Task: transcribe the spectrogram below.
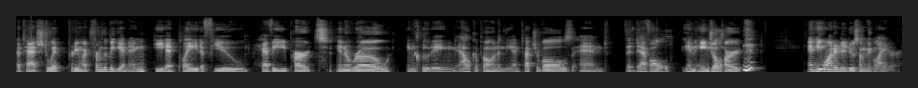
attached to it pretty much from the beginning. He had played a few heavy parts in a row, including Al Capone in The Untouchables and the Devil in Angel Heart. and he wanted to do something lighter.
